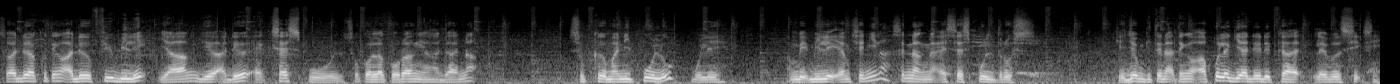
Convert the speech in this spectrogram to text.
So ada aku tengok ada few bilik yang dia ada access pool. So kalau korang yang ada anak suka mandi pool tu boleh ambil bilik yang macam ni lah senang nak access pool terus ok jom kita nak tengok apa lagi ada dekat level 6 ni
